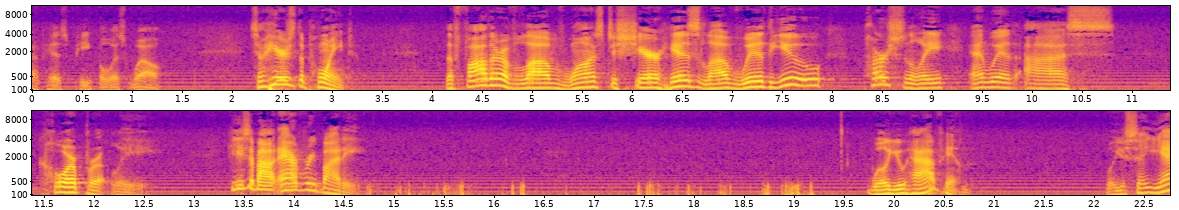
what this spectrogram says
of His people as well. So here's the point the Father of love wants to share His love with you personally and with us corporately. He's about everybody. Will you have Him? Will you say yes?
